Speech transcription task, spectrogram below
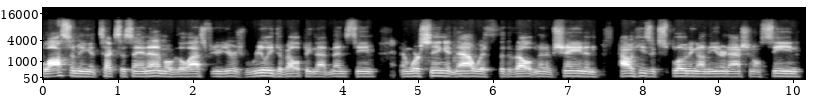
blossoming at Texas A&M over the last few years, really developing that men's team. And we're seeing it now with the development of Shane and how he's exploding on the international scene.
